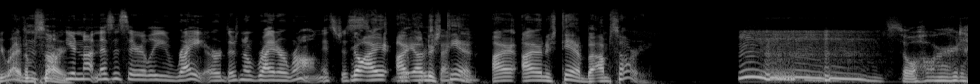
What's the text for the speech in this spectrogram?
You're right. I'm It's not- sorry. you're not necessarily right, or there's no right or wrong. It's just no, I I understand. I I understand, but I'm sorry. Mm, so hard.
